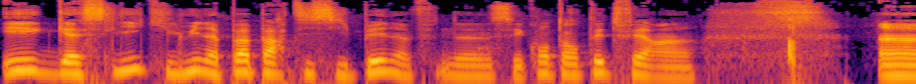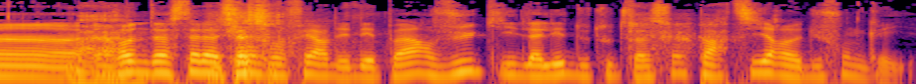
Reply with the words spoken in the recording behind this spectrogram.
et Gasly qui lui n'a pas participé, s'est contenté de faire un, un, Bah, un run d'installation sans faire des départs, vu qu'il allait de toute façon partir euh, du fond de grille.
